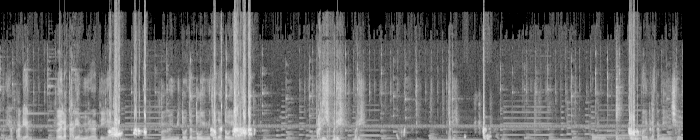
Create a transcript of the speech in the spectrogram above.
อันนี้ครับการเดียน เฮ้ยแล้วการเดียนอยู่นนั้นตีไง เฮ้ยมีตัวจะตุ๋ยมีตัวจะตุ๋ยว่ะ มาดิ มาดิ มาดิ มาดิโอ้เปิดแล้วก็หนีเฉย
